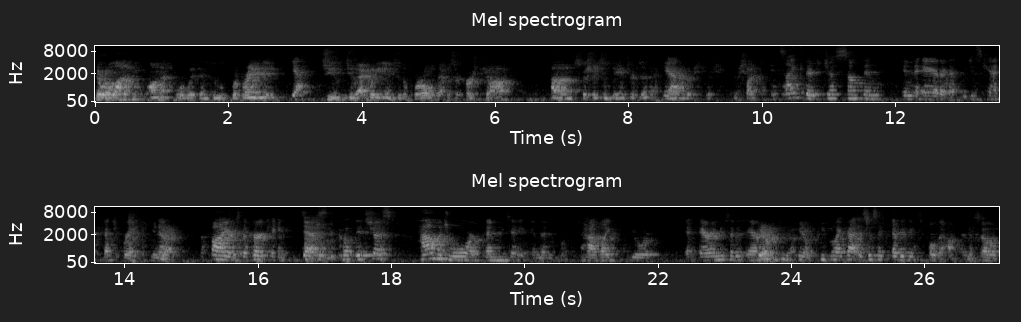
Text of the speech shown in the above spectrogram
There were a lot of people on that tour with him who were brand new. Yeah. To, to equity and to the world. That was their first job, um, especially some dancers in it. Yeah. they're, they're, they're stifled. it's like there's just something in the air that you just can't catch a break, you know? Yeah. The fires, the hurricanes, the deaths, the co- it's just, how much more can we take? And then to have like your, Aaron, you said it, Aaron? Aaron, yeah. You know, people like that, it's just like everything's pulled out. Yeah. And so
